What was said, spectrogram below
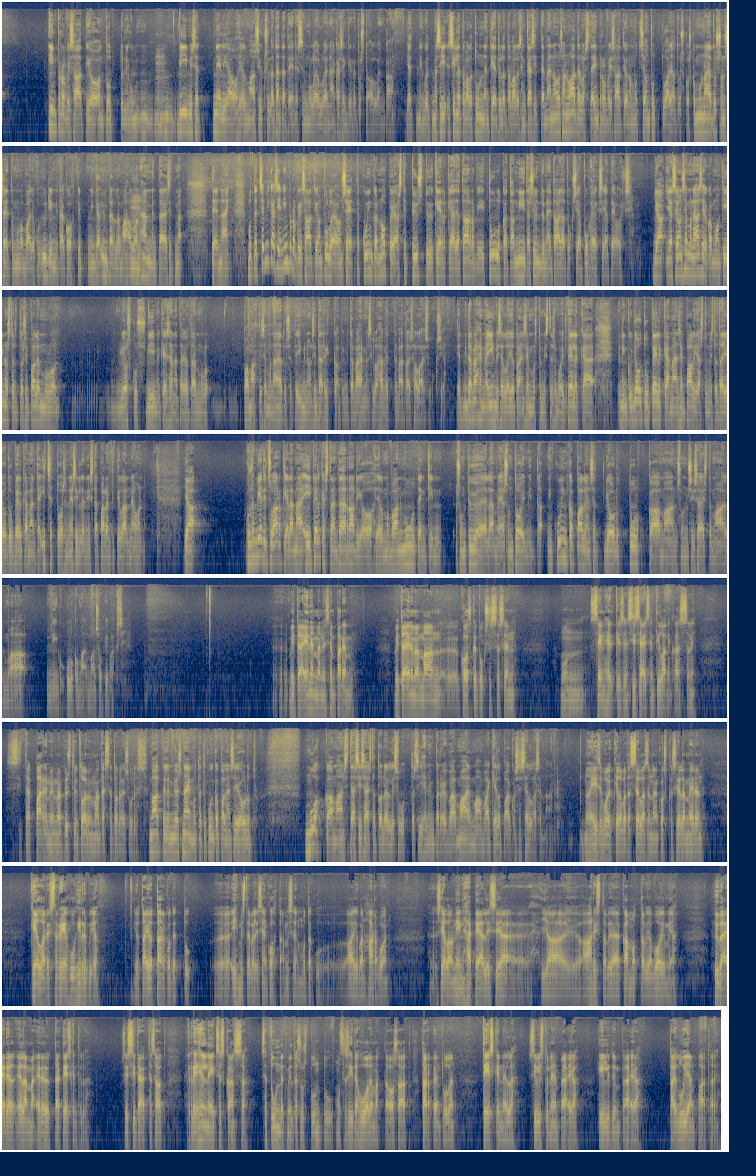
improvisaatio on tuttu. Niin kuin mm. Viimeiset neljä ohjelmaa syksyllä tätä tehdessä, niin mulla ei ollut enää käsikirjoitusta ollenkaan. Et, niin kuin, että mä sillä tavalla tunnen tietyllä tavalla sen käsitteen. Mä en ole osannut ajatella sitä improvisaationa, mutta se on tuttu ajatus, koska mun ajatus on se, että mulla on vain joku ydin, mitä kohti, minkä ympärillä mä haluan mm. hämmentää ja sitten mä teen näin. Mutta se, mikä siihen improvisaatioon tulee, on se, että kuinka nopeasti pystyy kerkeä ja tarvii tulkata niitä syntyneitä ajatuksia puheeksi ja teoiksi. Ja, ja se on semmoinen asia, joka mua on kiinnostunut tosi paljon. Mulla on joskus viime kesänä tai jotain mulla pamahti semmoinen ajatus, että ihminen on sitä rikkaampi, mitä vähemmän sillä on hävettävää tai salaisuuksia. Et mitä vähemmän ihmisellä on jotain semmoista, mistä se voi pelkää, niin kuin joutuu pelkäämään sen paljastumista tai joutuu pelkäämään, että itse tuo sen esille, niin sitä parempi tilanne on. Ja kun sä mietit sun arkielämää, ei pelkästään tämä radio-ohjelma, vaan muutenkin sun työelämä ja sun toiminta, niin kuinka paljon sä joudut tulkkaamaan sun sisäistä maailmaa niin kuin ulkomaailmaan sopivaksi? Mitä enemmän, niin sen paremmin. Mitä enemmän mä oon kosketuksissa sen mun sen hetkisen sisäisen tilani kanssa, niin sitä paremmin mä pystyn toimimaan tässä todellisuudessa. Mä ajattelen myös näin, mutta että kuinka paljon se joudut muokkaamaan sitä sisäistä todellisuutta siihen ympäröivään maailmaan vai kelpaako se sellaisenaan? No ei se voi kelvata sellaisenaan, koska siellä meidän kellarissa riehuu hirviö, jota ei ole tarkoitettu ihmisten väliseen kohtaamiseen muuta kuin aivan harvoin. Siellä on niin häpeällisiä ja ahdistavia ja kammottavia voimia. Hyvä edel- elämä edellyttää teeskentelyä. Siis sitä, että sä oot rehellinen itses kanssa, sä tunnet miltä susta tuntuu, mutta siitä huolimatta osaat tarpeen tullen teeskennellä sivistyneempää ja hillitympää ja, tai lujempaa tai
